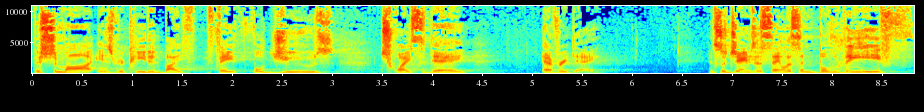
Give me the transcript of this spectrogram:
The Shema is repeated by faithful Jews twice a day every day. And so James is saying, listen, belief,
